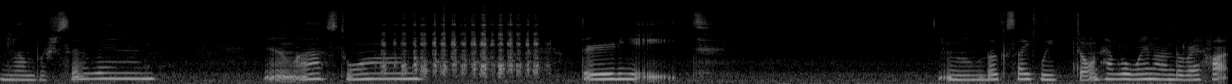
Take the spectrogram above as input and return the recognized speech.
number seven and last one 38 looks like we don't have a win on the red hot.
